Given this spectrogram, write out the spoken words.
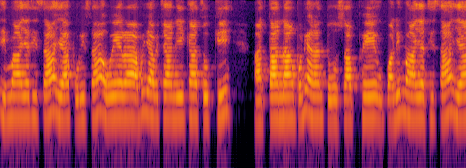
หิมายาติสายาปุริสาเวราพยาปชานีคาสุขีอัตตานังปริหารันตุสัพเพอุปาลิมายาทิสายะ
